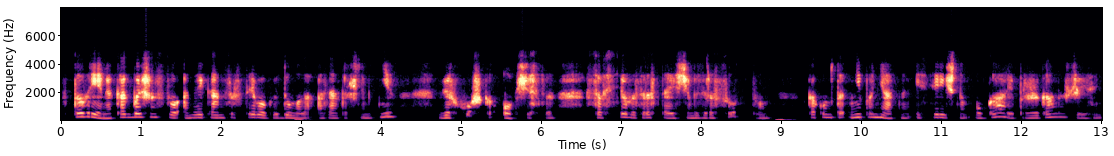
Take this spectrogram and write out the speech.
В то время, как большинство американцев с тревогой думало о завтрашнем дне, верхушка общества со все возрастающим безрассудством в каком-то непонятном истеричном угаре прожигала жизнь,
